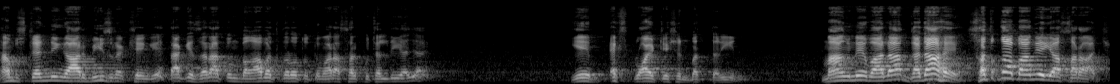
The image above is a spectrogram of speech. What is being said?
हम स्टैंडिंग आर्मीज रखेंगे ताकि ज़रा तुम बगावत करो तो तुम्हारा सर कुचल दिया जाए। ये एक्सप्लॉयटेशन बदतरीन। मांगने वाला गदा है, सदका मांगे या खराज।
